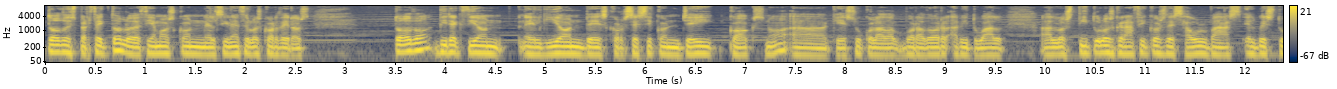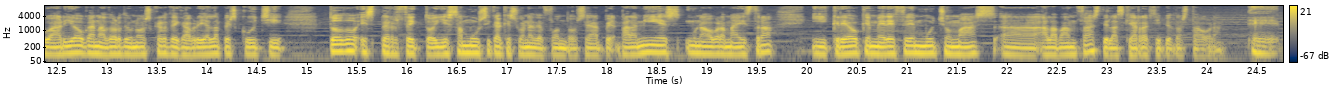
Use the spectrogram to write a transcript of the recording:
todo es perfecto, lo decíamos con El silencio de los corderos. Todo, dirección, el guion de Scorsese con Jay Cox, ¿no? Ah, que es su colaborador habitual, a los títulos gráficos de Saul Bass, el vestuario ganador de un Oscar de Gabriela Pescucci, todo es perfecto y esa música que suena de fondo, o sea, para mí es una obra maestra y creo que merece mucho más ah, alabanzas de las que ha recibido hasta ahora. Eh,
